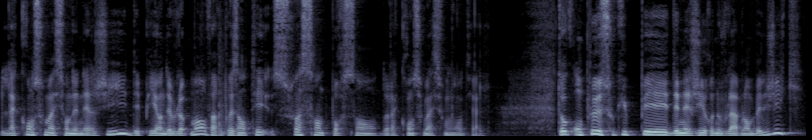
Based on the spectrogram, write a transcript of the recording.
la consommation d'énergie des pays en développement va représenter 60% de la consommation mondiale. Donc on peut s'occuper d'énergie renouvelable en Belgique,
